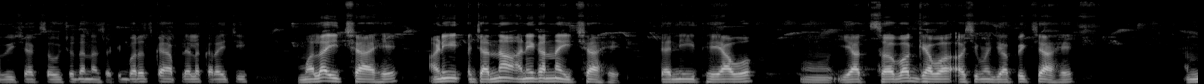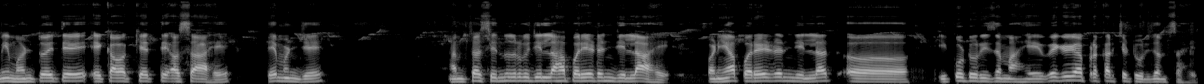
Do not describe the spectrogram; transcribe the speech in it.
विषयक संशोधनासाठी बरंच काही आपल्याला करायची मला इच्छा आहे. आणि ज्यांना अनेकांना इच्छा आहे त्यांनी इथे यावं. यात सहभाग घ्यावा अशी माझी अपेक्षा आहे. मी म्हणतोय ते एका वाक्यात ते असं आहे. ते म्हणजे आमचा सिंधुदुर्ग जिल्हा हा पर्यटन जिल्हा आहे. पण ह्या पर्यटन जिल्ह्यात इको टुरिझम आहे वेगवेगळ्या प्रकारचे टुरिझम्स आहेत.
